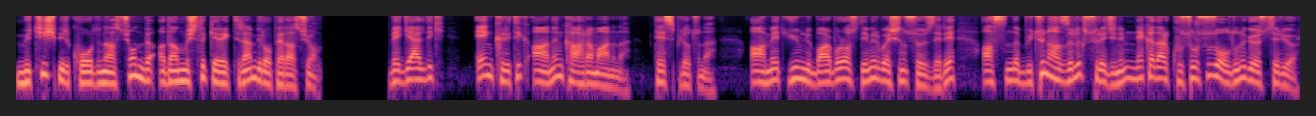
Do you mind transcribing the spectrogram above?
Müthiş bir koordinasyon ve adanmışlık gerektiren bir operasyon. Ve geldik en kritik anın kahramanına, test pilotuna. Ahmet Yümlü Barbaros Demirbaş'ın sözleri aslında bütün hazırlık sürecinin ne kadar kusursuz olduğunu gösteriyor.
